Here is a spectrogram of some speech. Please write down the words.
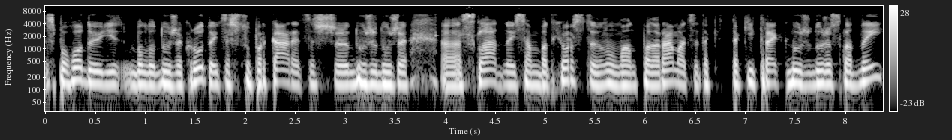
з погодою було дуже круто, і це ж суперкари, це ж дуже дуже е, складно. І сам Бадхерст, ну Маунт Панорама, це так, такий трек дуже дуже складний.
